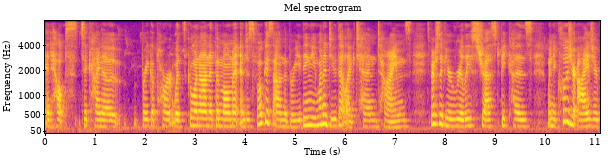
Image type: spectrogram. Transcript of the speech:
It helps to kind of break apart what's going on at the moment and just focus on the breathing. You want to do that like 10 times, especially if you're really stressed because when you close your eyes, your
